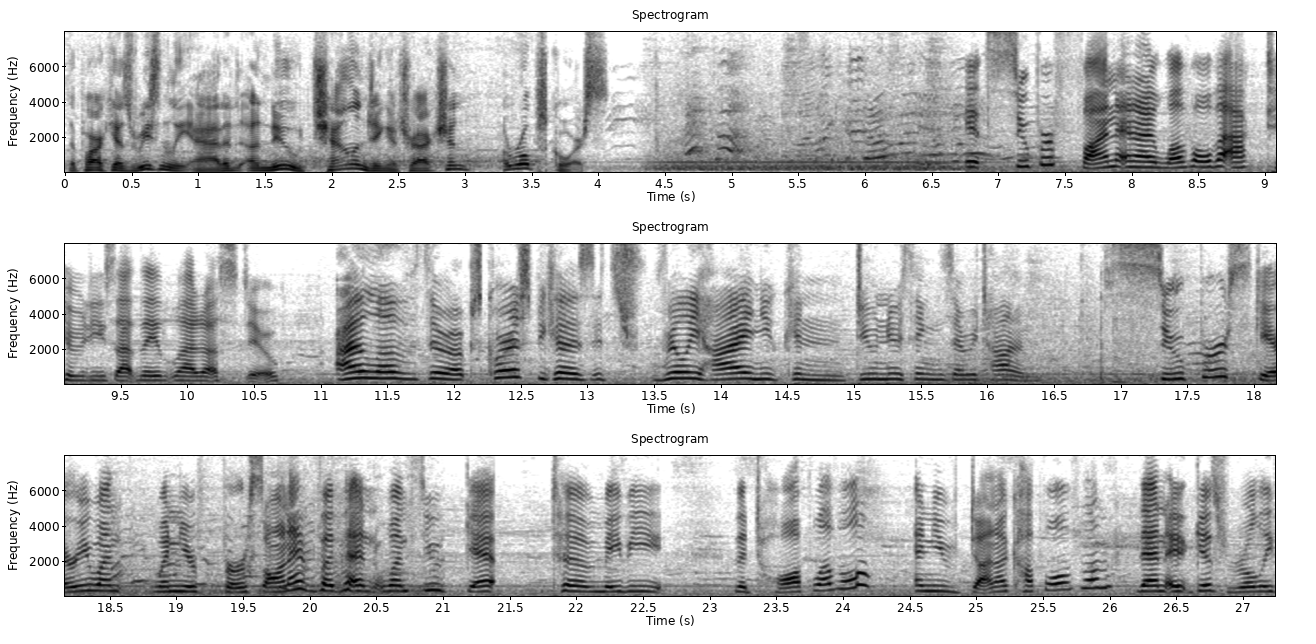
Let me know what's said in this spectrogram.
the park has recently added a new challenging attraction a ropes course. It's super fun, and I love all the activities that they let us do. I love the ropes course because it's really high and you can do new things every time. Super scary when when you're first on it, but then once you get to maybe the top level and you've done a couple of them, then it gets really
